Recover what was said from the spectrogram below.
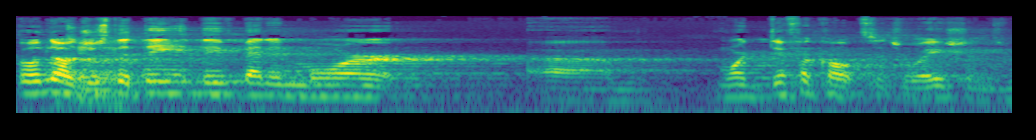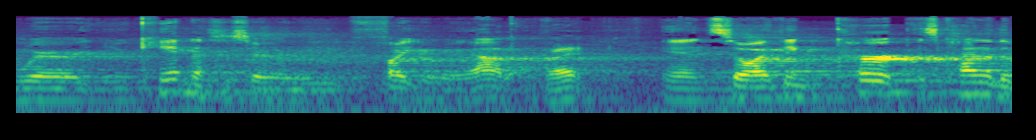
Well, no, just that they they've been in more um, more difficult situations where you can't necessarily fight your way out of. Right. And so I think Kirk is kind of the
